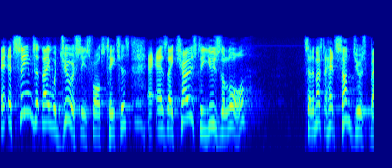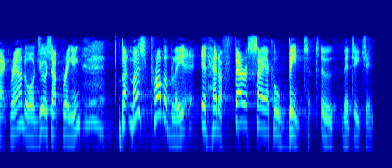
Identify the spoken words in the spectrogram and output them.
It, it seems that they were Jewish, these false teachers, as they chose to use the law. So they must have had some Jewish background or Jewish upbringing. But most probably, it had a Pharisaical bent to their teaching.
